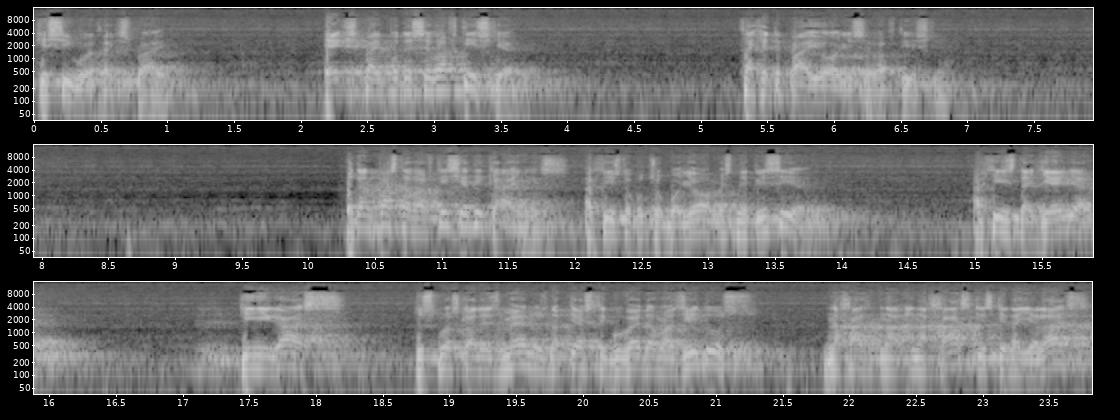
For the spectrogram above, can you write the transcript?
και σίγουρα θα έχεις πάει Έχεις πάει ποτέ σε βαφτίσια. Θα έχετε πάει όλοι σε βαφτίσια. Όταν πας στα βαφτίσια τι κάνεις; Αρχίζεις το κουτσομπολιό μες στην εκκλησία; Αρχίζεις τα γέλια; Κυνηγάς τους προσκαλεσμένους να πιάσεις την κουβέντα μαζί τους; Να, να, να χάσκεις και να γελάς;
